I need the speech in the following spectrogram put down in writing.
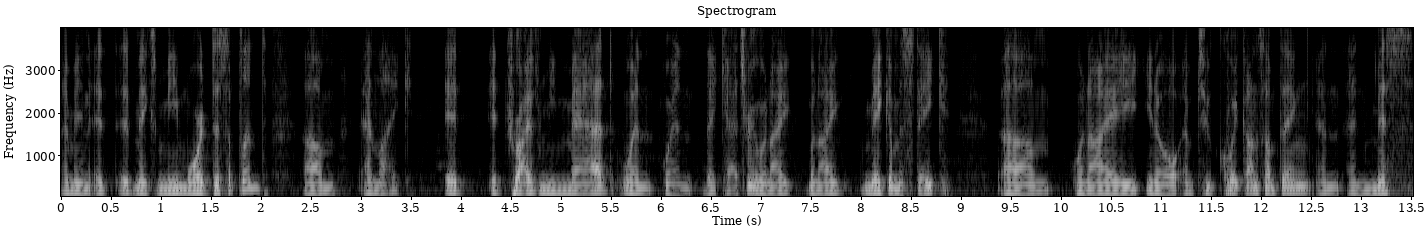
I mean, it, it makes me more disciplined, um, and like it it drives me mad when when they catch me when I when I make a mistake, um, when I you know am too quick on something and and miss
